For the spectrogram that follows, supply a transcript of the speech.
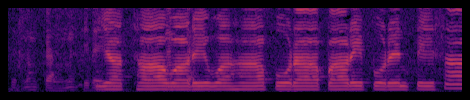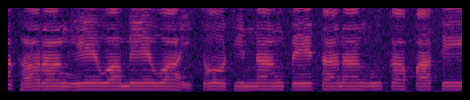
เฮ็ดน้ำกันมันสิได้ยะถาวริวหาปุราปาริปุเรนติสาคารังเอวเมวะอิโตทินังเปตานังอุกาปาติ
